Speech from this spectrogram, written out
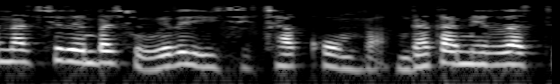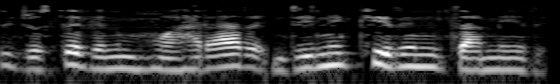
vana chiremba chirwere ichi chakomba. Ndakamirira studio 7 muharare. Ndini kiri mudzamiri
